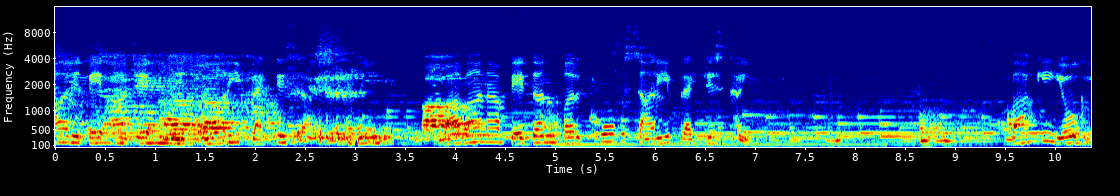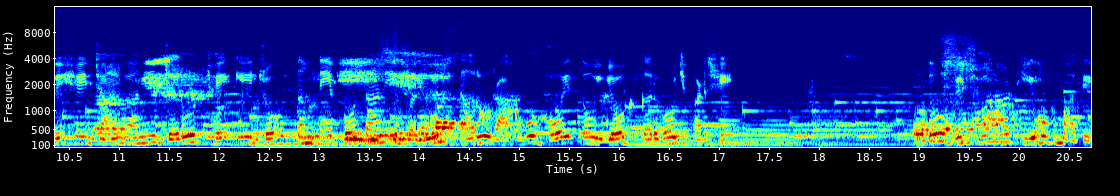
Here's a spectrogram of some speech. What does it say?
આ રીતે આજે અમે અમારી પ્રેક્ટિસ રાખી બાબાના પેટર્ન પર ખૂબ સારી પ્રેક્ટિસ થઈ. બાકી યોગ વિશે જાણવાની જરૂર છે કે જો તમને પોતાને વધુ સારું રાખવું હોય તો યોગ કરવો જ પડશે. તો વિશ્વનાથ યોગ માટે.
